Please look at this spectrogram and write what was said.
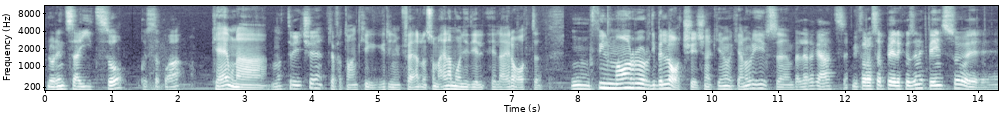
Lorenza Izzo, questa qua, che è una un'attrice che ha fatto anche Green Inferno, insomma è la moglie di Eli Roth. Un film horror di Bellocci, cioè Keanu Reeves, belle ragazze. Vi farò sapere cosa ne penso e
